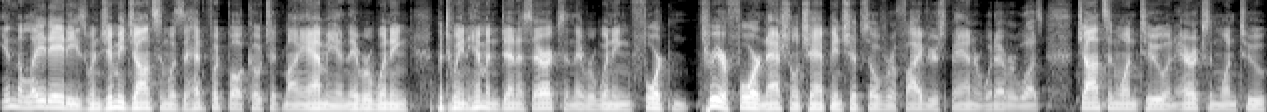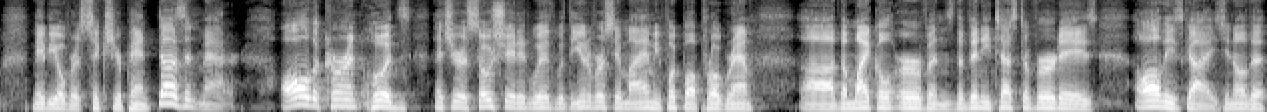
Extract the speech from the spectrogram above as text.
In the late 80s, when Jimmy Johnson was the head football coach at Miami and they were winning, between him and Dennis Erickson, they were winning four, three or four national championships over a five year span or whatever it was. Johnson won two and Erickson won two, maybe over a six year span. Doesn't matter. All the current hoods that you're associated with with the University of Miami football program, uh, the Michael Irvins, the Vinny Testaverdes, all these guys, you know, the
